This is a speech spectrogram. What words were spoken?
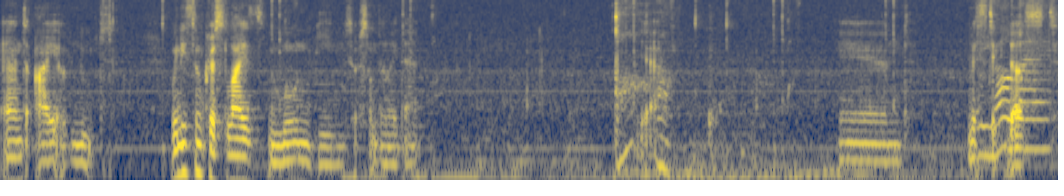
and Eye of Newt. We need some crystallized moonbeams or something like that. Yeah. And Mystic Dust.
